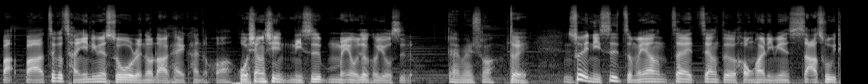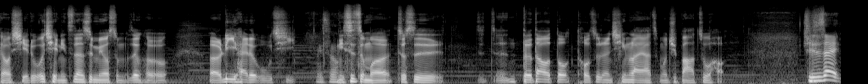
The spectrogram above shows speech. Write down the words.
把把这个产业里面所有人都拉开看的话，我相信你是没有任何优势的。对，没错。对，所以你是怎么样在这样的红海里面杀出一条血路？而且你真的是没有什么任何呃厉害的武器。没错。你是怎么就是得到都投资人青睐啊？怎么去把它做好的？其实，在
